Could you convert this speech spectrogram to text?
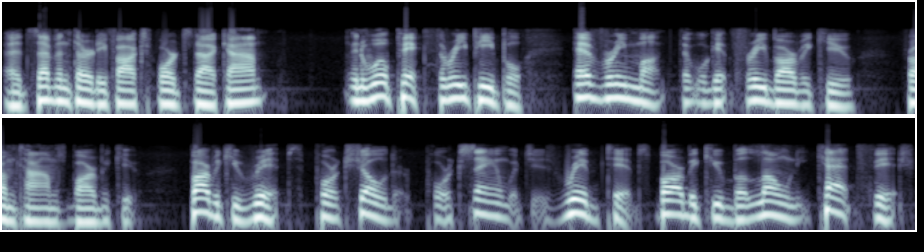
at 730foxsports.com. And we'll pick three people every month that will get free barbecue from Tom's Barbecue. Barbecue ribs, pork shoulder, pork sandwiches, rib tips, barbecue bologna, catfish,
